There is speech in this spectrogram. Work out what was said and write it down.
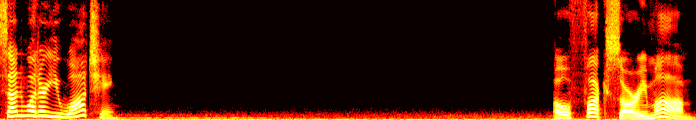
Son, what are you watching? Oh fuck, sorry, mom.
